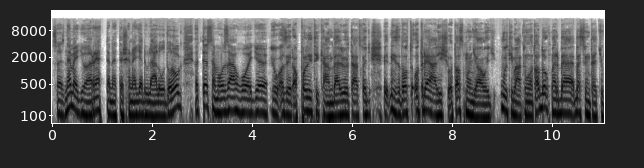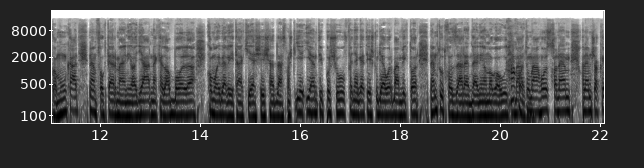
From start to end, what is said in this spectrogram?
Szóval ez nem egy olyan rettenetesen egyedülálló dolog. Teszem hozzá, hogy... Jó, azért a politikán belül, tehát hogy nézed, ott, ott reális, ott azt mondja, hogy ultimátumot adok, mert be, beszüntetjük a munkát, nem fog termelni a gyár, neked abból komoly bevételkiesésed lesz. Most ilyen típus típusú fenyegetést ugye Orbán Viktor nem tud hozzárendelni a maga ultimátumához, hanem, hanem csak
